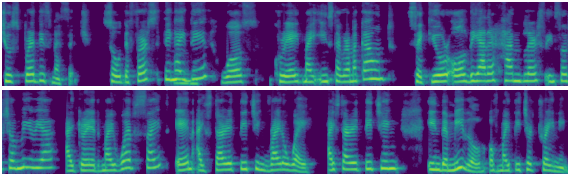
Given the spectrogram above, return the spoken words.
to spread this message. So the first thing mm-hmm. I did was create my Instagram account, secure all the other handlers in social media. I created my website and I started teaching right away. I started teaching in the middle of my teacher training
